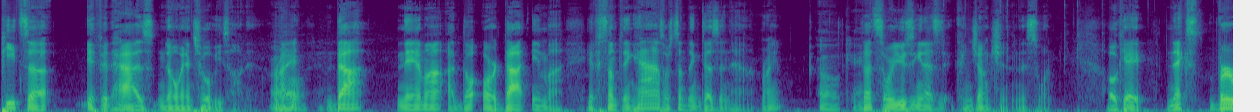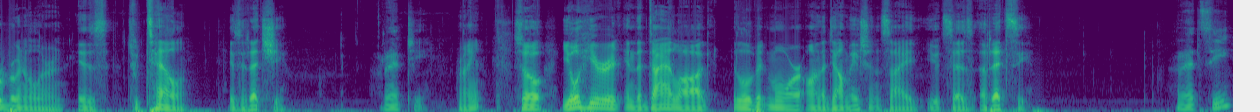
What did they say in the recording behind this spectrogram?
pizza if it has no anchovies on it, Oh, right? okay. Da nema ado- or da ima if something has or something doesn't have, right? Oh, okay. That's so we're using it as a conjunction in this one. Okay, next verb we're going to learn is to tell is rechi, Rechi. Right? So you'll hear it in the dialogue a little bit more on the Dalmatian side. It says retzi. Retsi.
